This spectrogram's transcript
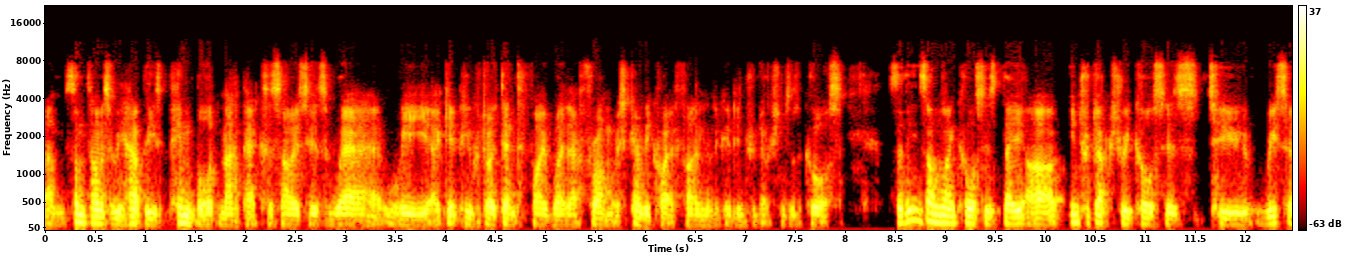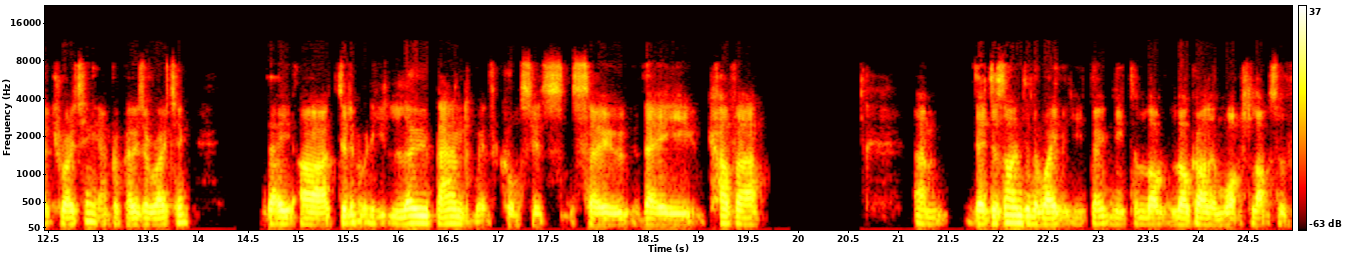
Um, sometimes we have these pinboard map exercises where we uh, get people to identify where they're from, which can be quite fun and a good introduction to the course. So these online courses, they are introductory courses to research writing and proposal writing. They are deliberately low bandwidth courses, so they cover um, they're designed in a way that you don't need to log, log on and watch lots of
